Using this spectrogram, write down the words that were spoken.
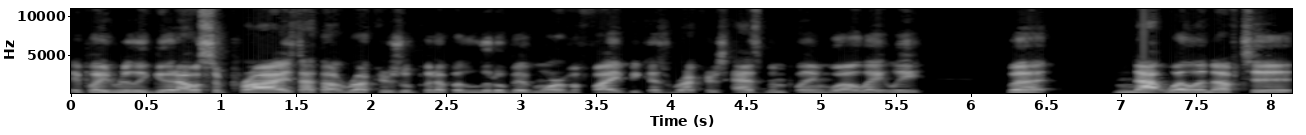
They played really good. I was surprised. I thought Rutgers would put up a little bit more of a fight because Rutgers has been playing well lately, but not well enough to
